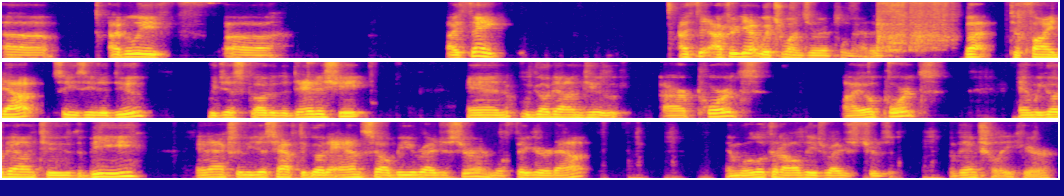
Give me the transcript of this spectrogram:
uh, I believe, uh, I think, I think, I forget which ones are implemented, but to find out, it's easy to do. We just go to the data sheet and we go down to our ports, IO ports, and we go down to the B, and actually we just have to go to Ansel B register and we'll figure it out. And we'll look at all these registers eventually here.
